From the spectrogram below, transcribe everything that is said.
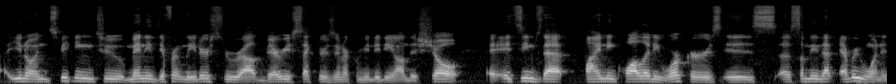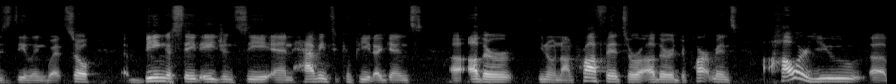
uh, you know in speaking to many different leaders throughout various sectors in our community on this show it seems that finding quality workers is uh, something that everyone is dealing with. So being a state agency and having to compete against uh, other you know nonprofits or other departments how are you uh,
